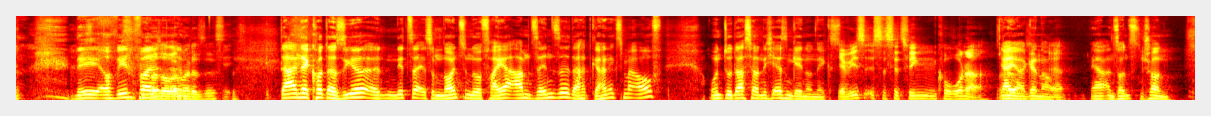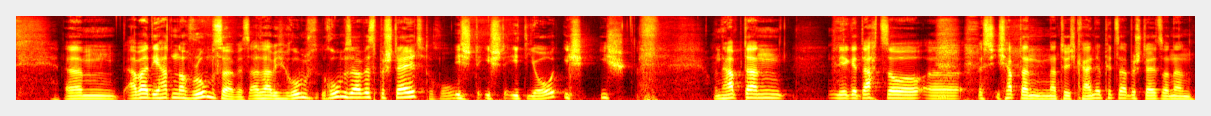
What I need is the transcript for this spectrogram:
nee, auf jeden Fall. Was auch ähm, immer das ist. Da in der Côte d'Azur, äh, Nizza ist um 19 Uhr Feierabend, Sense, da hat gar nichts mehr auf. Und du darfst ja auch nicht essen gehen und nichts. Ja, wie ist, ist das jetzt wegen Corona? Ja, ja, genau. Ja. Ja, ansonsten schon. Ähm, aber die hatten noch Room Service. Also habe ich Room, Room Service bestellt. Ich, ich, Idiot, ich, ich. Und habe dann mir gedacht, so, äh, ich habe dann natürlich keine Pizza bestellt, sondern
